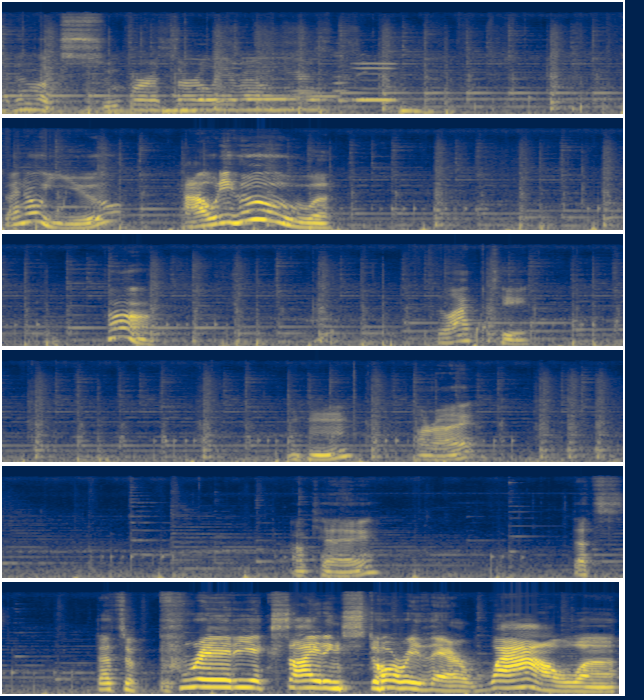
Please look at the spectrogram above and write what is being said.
didn't look super thoroughly around here. Do I know you? Howdy who? Huh. Dilapity. Mm-hmm. Alright. Okay. That's... That's a pretty exciting story there. Wow! Uh,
